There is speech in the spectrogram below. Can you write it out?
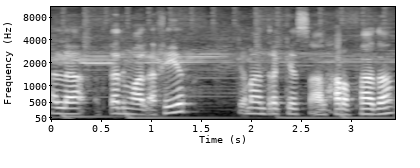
هلا تقدموا على الأخير. كمان تركز على الحرف هذا.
